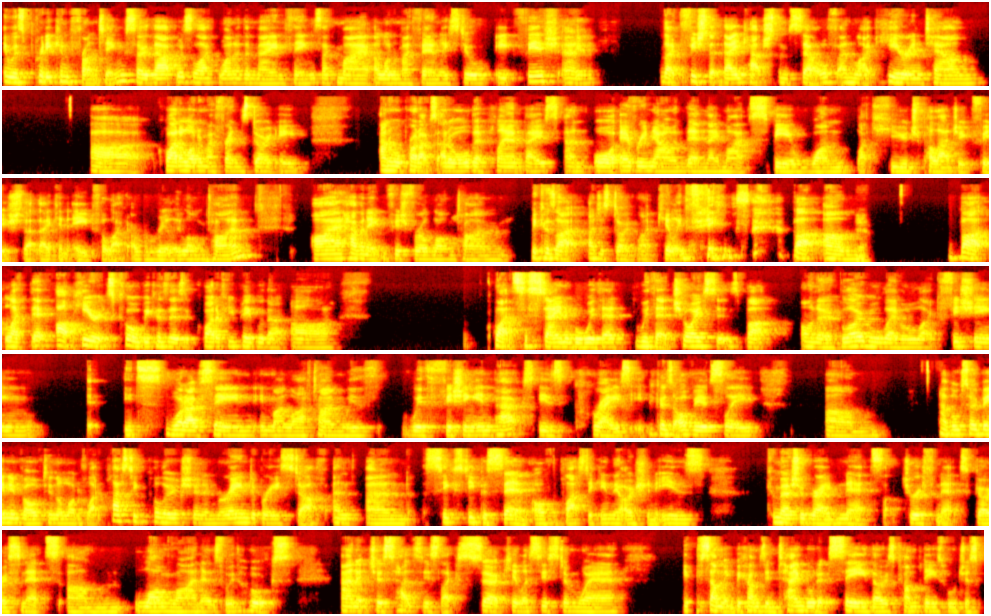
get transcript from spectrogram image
it was pretty confronting. So that was like one of the main things. Like my a lot of my family still eat fish and like fish that they catch themselves. And like here in town, uh, quite a lot of my friends don't eat animal products at all. They're plant based, and or every now and then they might spear one like huge pelagic fish that they can eat for like a really long time. I haven't eaten fish for a long time because I, I just don't like killing things. but um yeah. but like up here it's cool because there's a, quite a few people that are quite sustainable with their with their choices. But on a global level, like fishing, it, it's what I've seen in my lifetime with with fishing impacts is crazy because obviously um I've also been involved in a lot of like plastic pollution and marine debris stuff, and and sixty percent of the plastic in the ocean is commercial grade nets, like drift nets, ghost nets, um, long liners with hooks, and it just has this like circular system where if something becomes entangled at sea, those companies will just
